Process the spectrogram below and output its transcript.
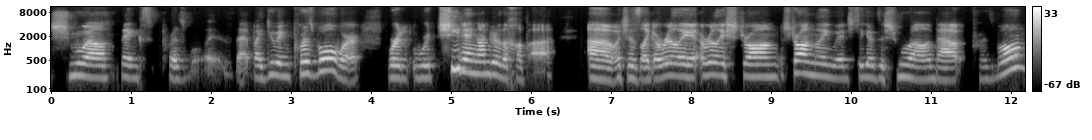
Shmuel thinks Pruzbol is. That by doing Pruzbol, we're we're we're cheating under the chuppah uh, which is like a really a really strong strong language to give to Shmuel about Pruzbol.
